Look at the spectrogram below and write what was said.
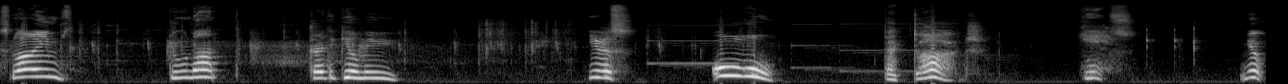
Slimes. Do not try to kill me. Yes. Oh! That dodge. Yes. Nope.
